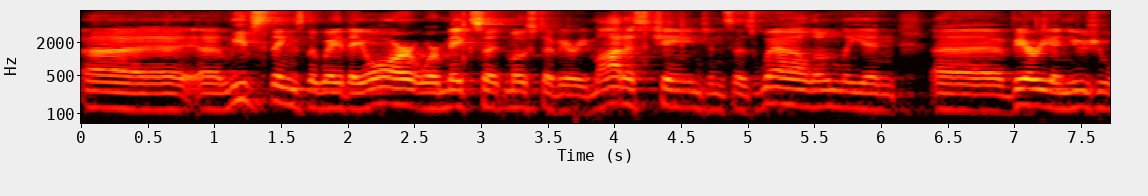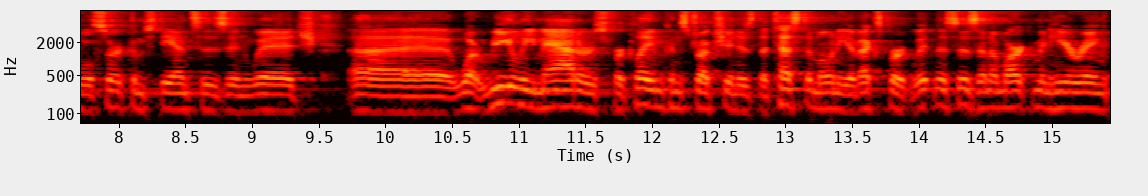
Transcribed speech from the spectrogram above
uh, uh, leaves things the way they are or makes at most a very modest change and says, well, only in uh, very unusual circumstances in which uh, what really matters for claim construction is the testimony of expert witnesses in a Markman hearing,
